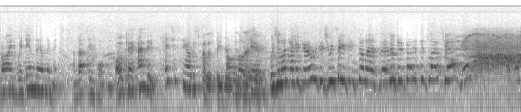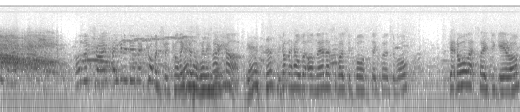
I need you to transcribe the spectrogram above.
ride within their limits, and that's important. Okay, Andy, let's just see how this fella's been doing Oh, since last year. Would you like to have a go? Would you- Should we see if he's done a, a little bit better since last year? Yes? On the track, are you going to do a bit of commentary, Colin? Yes, I will indeed. car. Yes, We've got the helmet on there, that's the most important thing, first of all. Getting all that safety gear on.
